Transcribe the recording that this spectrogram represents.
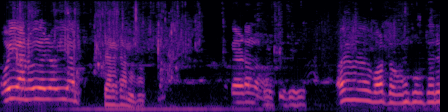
ওই আন ওই ওই ওই আন। কেরাটা না কেরাটা না ওই বড় তো হুকুম করে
